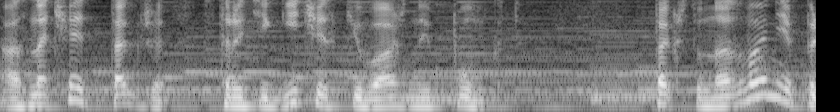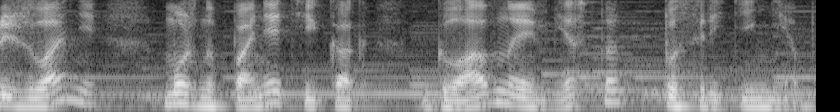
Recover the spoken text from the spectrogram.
означает также стратегически важный пункт. Так что название при желании можно понять и как главное место посреди неба.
